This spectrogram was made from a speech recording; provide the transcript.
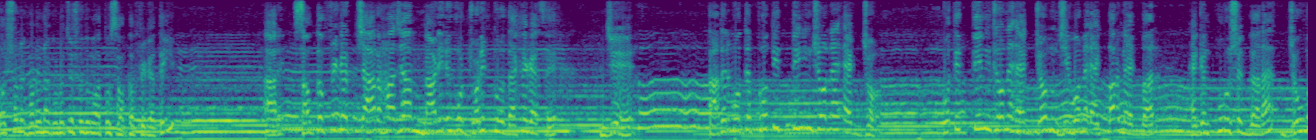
ধর্ষণের ঘটনা ঘটেছে শুধুমাত্র সাউথ আফ্রিকাতেই আর সাউথ আফ্রিকার চার হাজার নারীর উপর জরিপ করে দেখা গেছে যে তাদের মধ্যে প্রতি তিনজনে একজন। প্রতি তিনজনে একজন জীবনে একবার না একবার একজন পুরুষের দ্বারা যৌন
